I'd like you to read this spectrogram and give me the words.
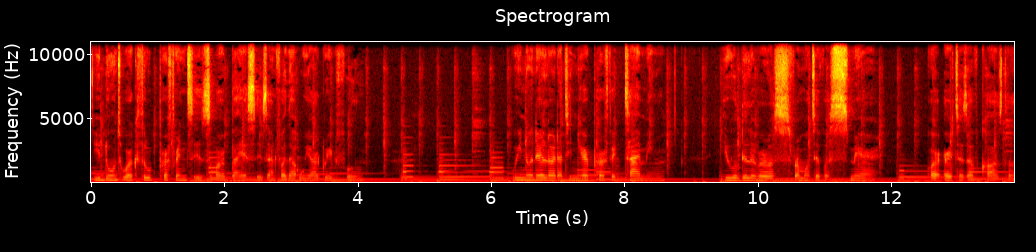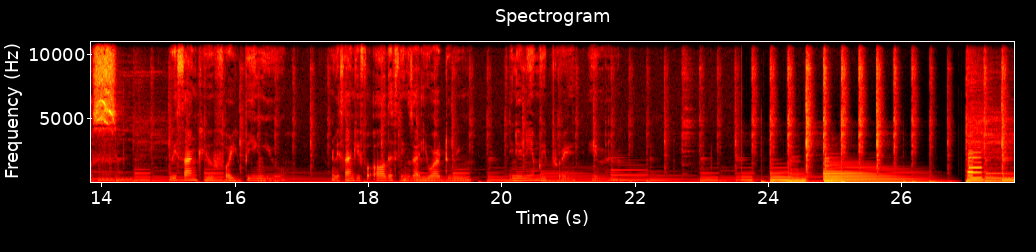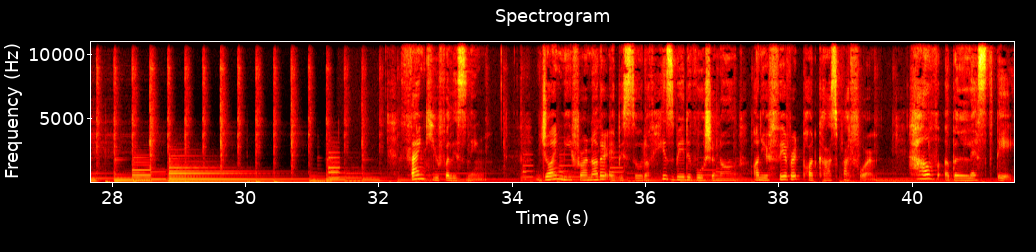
You don't work through preferences or biases, and for that we are grateful. We know, dear Lord, that in your perfect timing, you will deliver us from whatever smear or hurt have caused us. We thank you for being you, and we thank you for all the things that you are doing. In your name we pray. Amen. Thank you for listening. Join me for another episode of His Bay Devotional on your favorite podcast platform. Have a blessed day.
